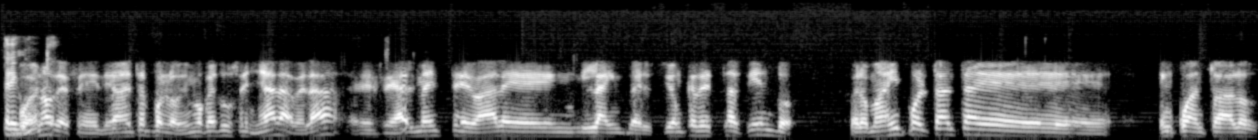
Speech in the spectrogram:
Pregunto. Bueno, definitivamente por lo mismo que tú señalas, ¿verdad? Eh, realmente vale en la inversión que se está haciendo, pero más importante eh, en cuanto a los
